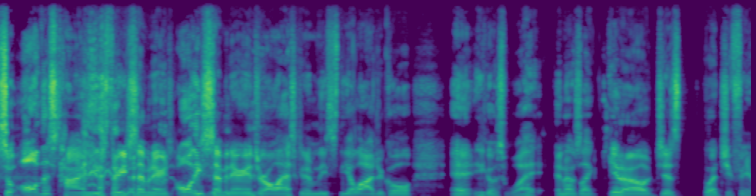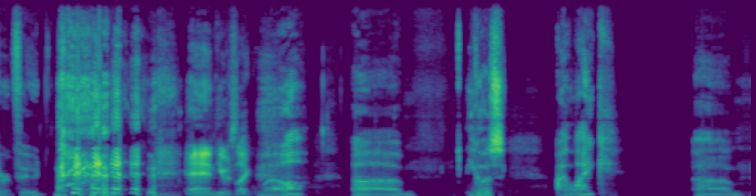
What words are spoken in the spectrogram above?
So all this time, these three seminarians, all these seminarians are all asking him these theological, and he goes, "What?" And I was like, "You know, just what's your favorite food?" and he was like, "Well," um, he goes, "I like, um,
